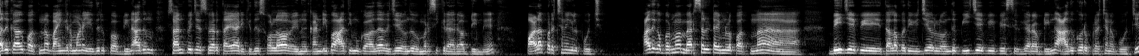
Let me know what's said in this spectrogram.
அதுக்காக பார்த்தோம்னா பயங்கரமான எதிர்ப்பு அப்படின்னு அதுவும் சன் பிக்சர்ஸ் வேறு தயாரிக்குது சொல்லவா வேணும் கண்டிப்பாக அதிமுக தான் விஜய் வந்து விமர்சிக்கிறாரு அப்படின்னு பல பிரச்சனைகள் போச்சு. அதுக்கப்புறமா மெர்சல் டைமில் பார்த்தோம்னா பிஜேபி தளபதி விஜய் வந்து பிஜேபி பேசியிருக்காரு அப்படின்னு அதுக்கு ஒரு பிரச்சனை போச்சு.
